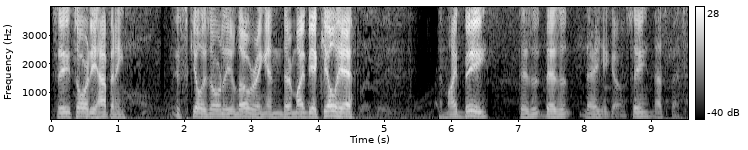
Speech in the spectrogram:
See, it's already happening. His skill is already lowering, and there might be a kill here. There might be. There's a, there's a, there you go. See, that's better.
